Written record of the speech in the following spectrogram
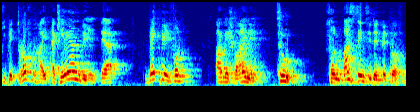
die Betroffenheit erklären will, der weg will von arme Schweine zu, von was sind sie denn betroffen?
